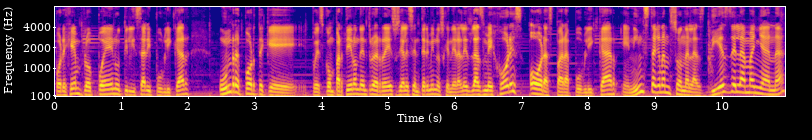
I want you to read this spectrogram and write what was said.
por ejemplo, pueden utilizar y publicar un reporte que pues compartieron dentro de redes sociales en términos generales, las mejores horas para publicar en Instagram son a las 10 de la mañana,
